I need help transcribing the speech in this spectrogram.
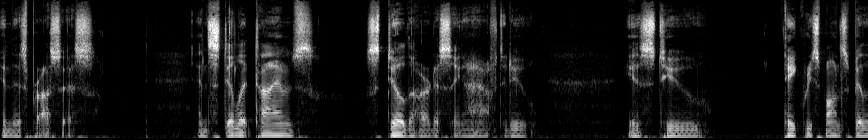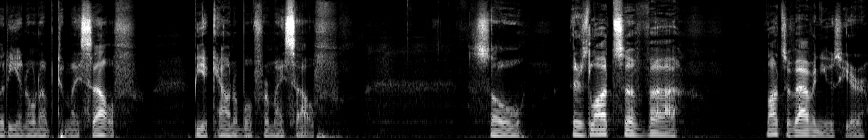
in this process. And still at times, still the hardest thing I have to do is to take responsibility and own up to myself, be accountable for myself. So there's lots of uh, lots of avenues here,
